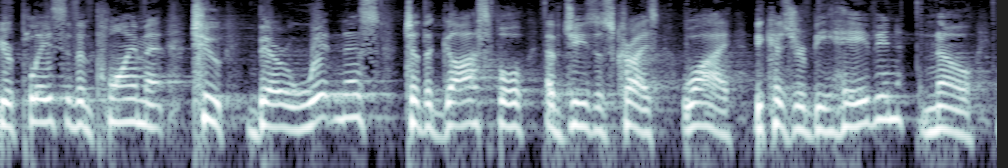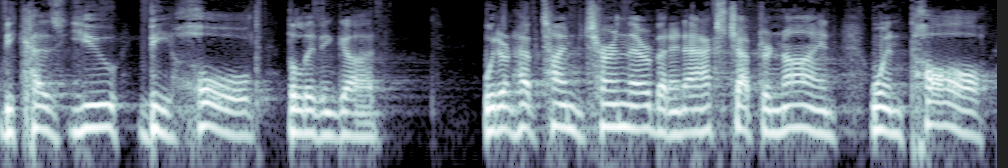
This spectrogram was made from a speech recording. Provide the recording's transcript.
your place of employment to bear witness to the gospel of Jesus Christ. Why? Because you're behaving? No, because you behold the living God. We don't have time to turn there, but in Acts chapter 9, when Paul,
